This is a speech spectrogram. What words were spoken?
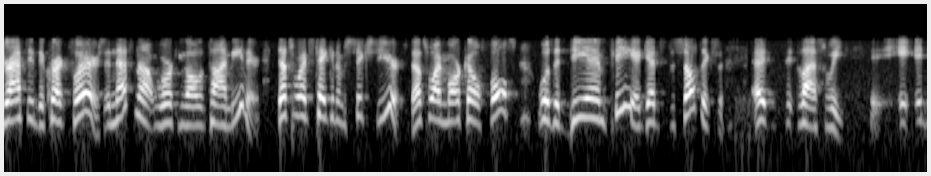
drafting the correct players. And that's not working all the time either. That's why it's taken them six years. That's why Markelle Fultz was a DNP against the Celtics uh, last week. It, it,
